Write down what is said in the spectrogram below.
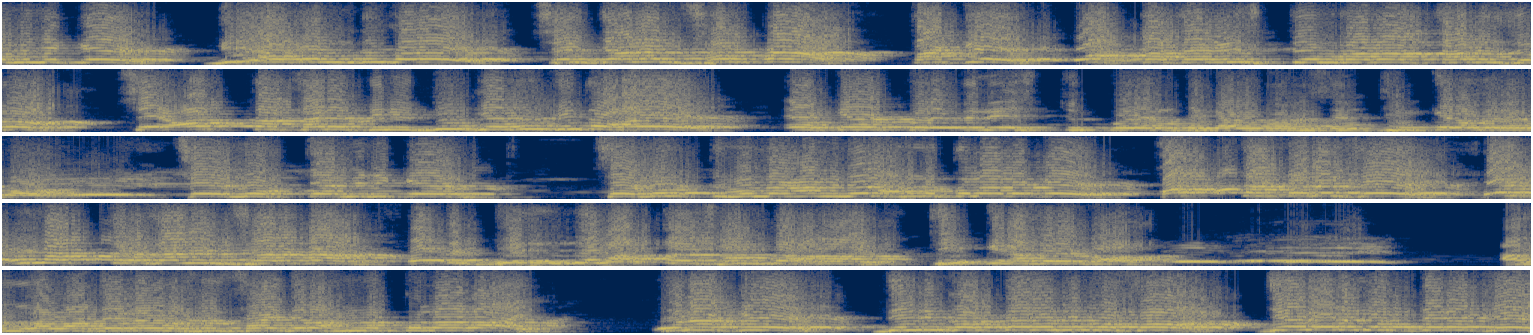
আমিনীকে গৃহবন্দী করে সেই জানেন সরকার তাকে চালিয়েছিল। সেই অত্যাচারে তিনি দুঃখে দুঃখিত হয়ে এক এক করে তিনি স্টিপ করে ইন্তেকাল করেছেন। ঠিক কিনা বলে? সেই মুক্তি আমিনীকে, সে মুক্তিফুল্লাহ আমিন রহমতুল্লাহকে হত্যা করেছে একমাত্র জানেন সরকার। এতে বিন্দু মাত্র সন্দেহ নয়। ঠিক কিনা বলে? আল্লাহ সাইদ রহমতুল্লাহ রায় ওনাকে দীর্ঘ তেরো বছর জেলের মধ্যে রেখে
